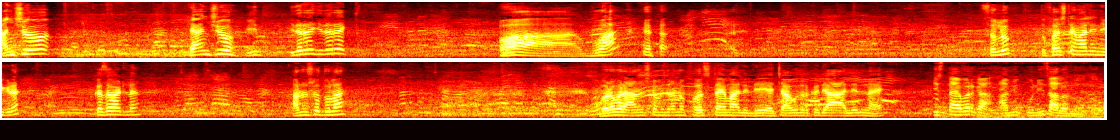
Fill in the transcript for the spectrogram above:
अंशु? हे अंशु इध- इधर एक इधर एक. वा वा. सलू तू फर्स्ट टाइम आली ना इकडं? कसं वाटलं? अनुष्का तुला? बरोबर अनुष्का मित्रांनो फर्स्ट टाइम आलेली आहे. याच्या अगोदर कधी आलेलं नाही. तीच नाही बरं का? आम्ही कुणीच आलो नव्हतो.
